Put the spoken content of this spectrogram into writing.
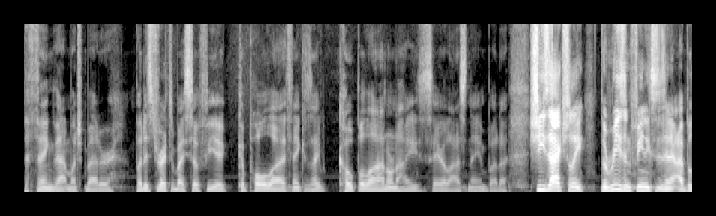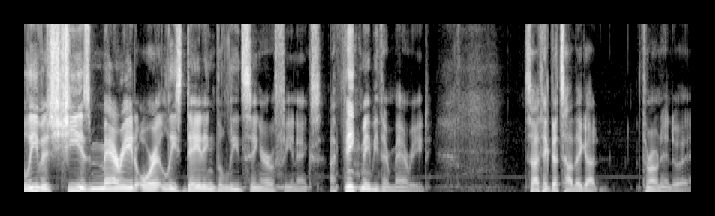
the thing that much better. But it's directed by Sofia Coppola, I think. It's like Coppola. I don't know how you say her last name, but uh, she's actually the reason Phoenix is in it. I believe is she is married or at least dating the lead singer of Phoenix. I think maybe they're married. So I think that's how they got thrown into it.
